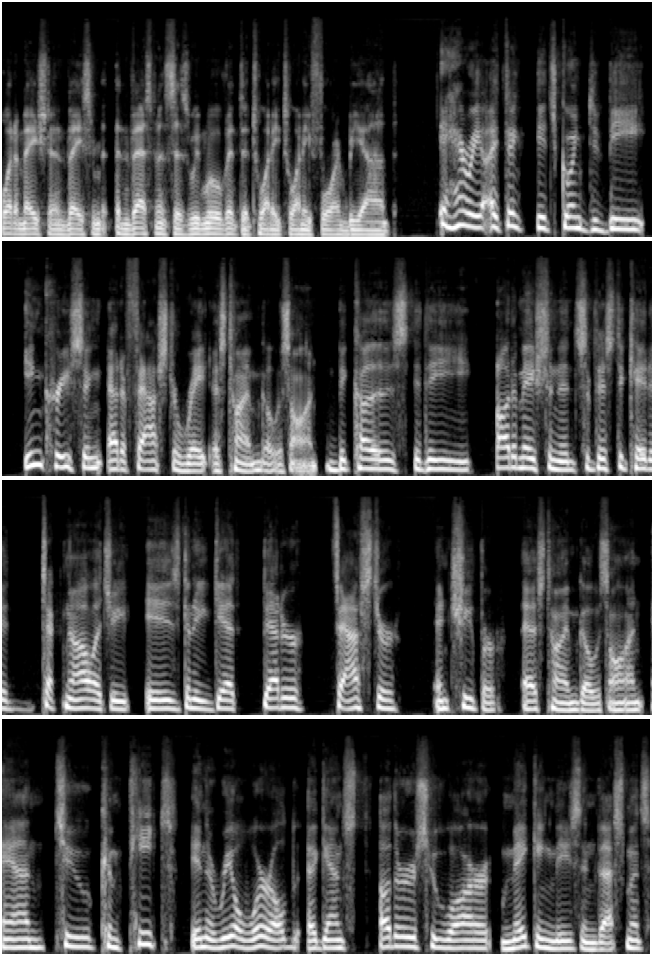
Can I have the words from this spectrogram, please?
automation investment, investments as we move into 2024 and beyond? Harry, I think it's going to be increasing at a faster rate as time goes on because the automation and sophisticated technology is going to get better, faster, and cheaper as time goes on and to compete in the real world against others who are making these investments,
